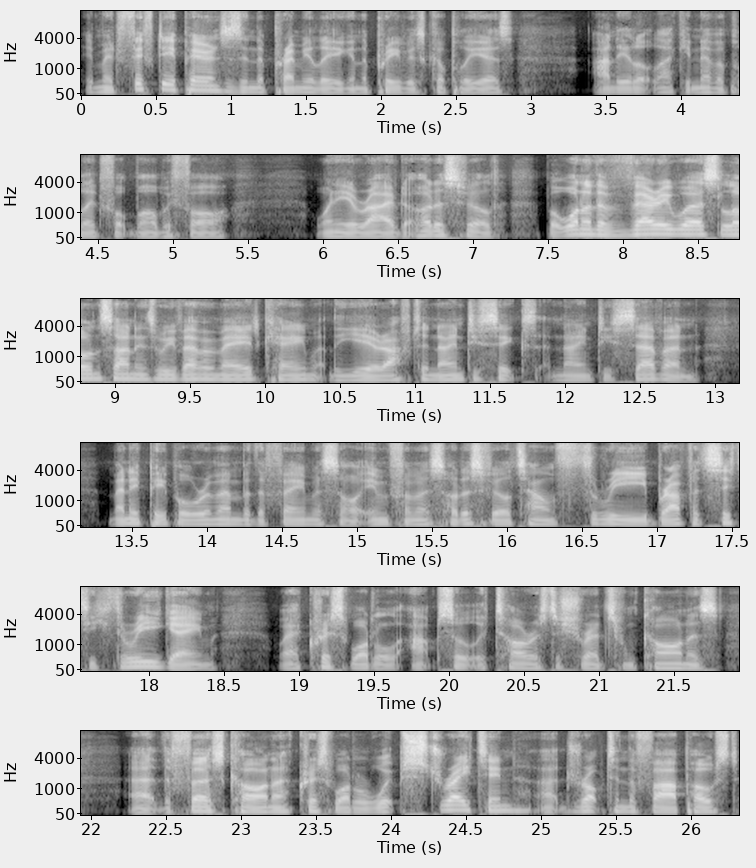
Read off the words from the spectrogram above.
He made 50 appearances in the Premier League in the previous couple of years, and he looked like he never played football before when he arrived at Huddersfield. But one of the very worst loan signings we've ever made came the year after 96 97. Many people remember the famous or infamous Huddersfield Town 3, Bradford City 3 game where Chris Waddle absolutely tore us to shreds from corners. Uh, the first corner, Chris Waddle whipped straight in, uh, dropped in the far post.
